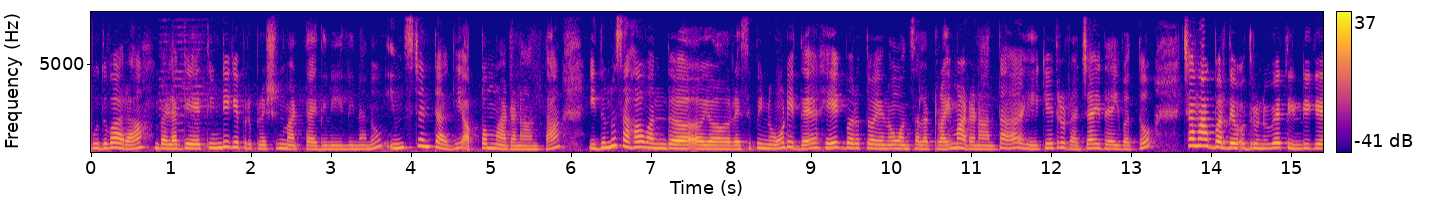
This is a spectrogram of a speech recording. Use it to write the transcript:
ಬುಧವಾರ ಬೆಳಗ್ಗೆ ತಿಂಡಿಗೆ ಪ್ರಿಪ್ರೇಷನ್ ಮಾಡ್ತಾ ಇದ್ದೀನಿ. ಇಲ್ಲಿ ನಾನು ಇನ್ಸ್ಟೆಂಟಾಗಿ ಅಪ್ಪಮ್ ಮಾಡೋಣ ಅಂತ. ಇದನ್ನು ಸಹ ಒಂದು ರೆಸಿಪಿ ನೋಡಿದ್ದೆ. ಹೇಗೆ ಬರುತ್ತೋ ಏನೋ ಒಂದು ಸಲ ಟ್ರೈ ಮಾಡೋಣ ಅಂತ. ಹೇಗಿದ್ರು ರಜಾ ಇದೆ ಇವತ್ತು. ಚೆನ್ನಾಗಿ ಬರದೆ ಹೋದ್ರೂ ತಿಂಡಿಗೆ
